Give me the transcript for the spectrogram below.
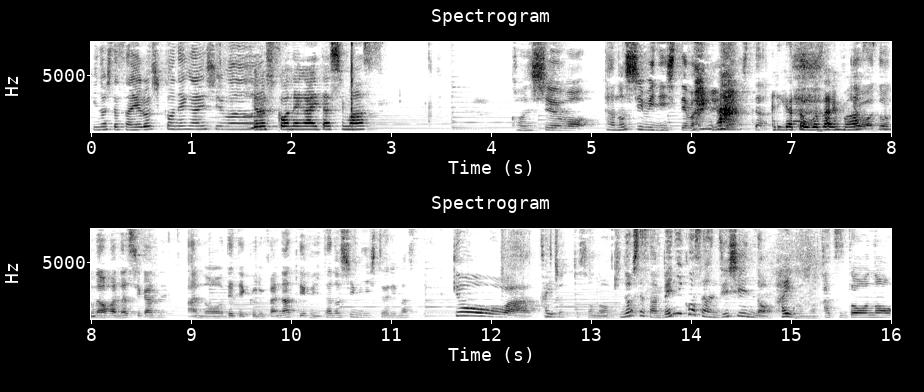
木下さんよろしくお願いします。よろしくお願いいたします。今週も楽しみにしてまいりました。あ。りがとうございます。今日はどんなお話がね、あの、出てくるかなっていうふうに楽しみにしております。今日は、はい。ちょっとその、木下さん、紅子さん自身の、はい。あの活動の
